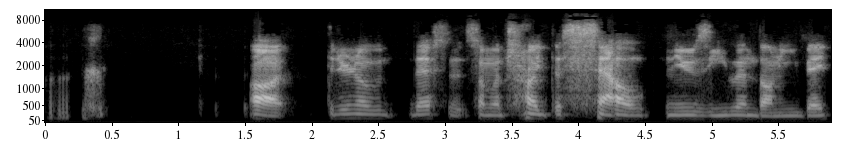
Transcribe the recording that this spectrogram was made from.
fuck? Oh, did you know this? That someone tried to sell New Zealand on eBay.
